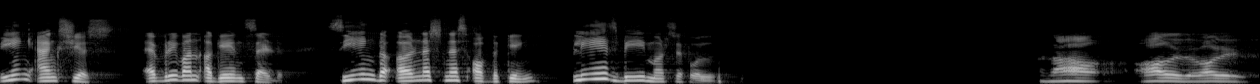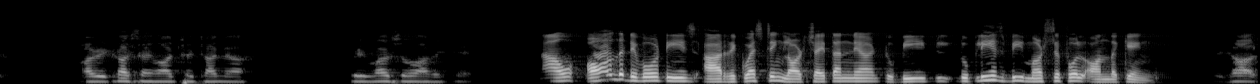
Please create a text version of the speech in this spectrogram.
Being anxious, everyone again said, Seeing the earnestness of the king, please be merciful. And now all the devotees are requesting Lord Chaitanya to be merciful on the king. Now all the devotees are requesting Lord Chaitanya to be to please be merciful on the king because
